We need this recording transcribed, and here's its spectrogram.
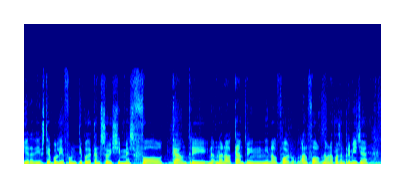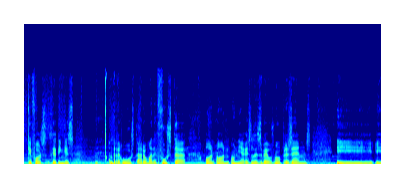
i ara dir, hòstia, volia fer un tipus de cançó així més folk, country... No, no en el country ni en el folk, el folk no? una cosa entremitja que, fos, que tingués regust, aroma de fusta, on, on, on hi hagués les veus molt presents i, i,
